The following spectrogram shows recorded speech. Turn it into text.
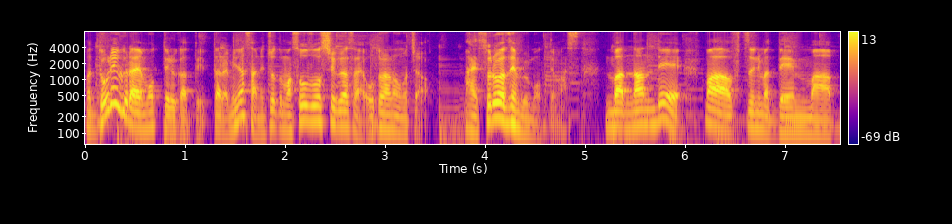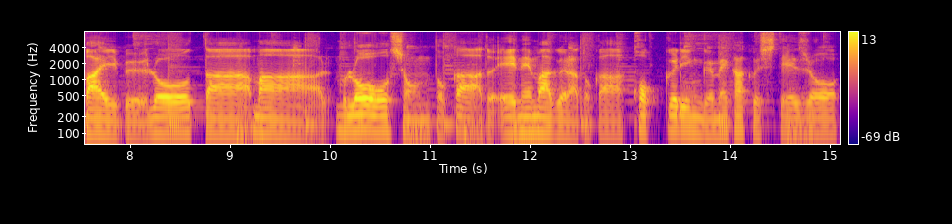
まあ、どれぐらい持ってるかって言ったら皆さんね、ちょっとまあ想像してください。大人のおもちゃを。はい、それは全部持ってます。まあ、なんで、まあ、普通に、まあ、デンマ、バイブ、ローター、まあ、ローションとか、あと、エネマグラとか、コックリング、目隠し、定常、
